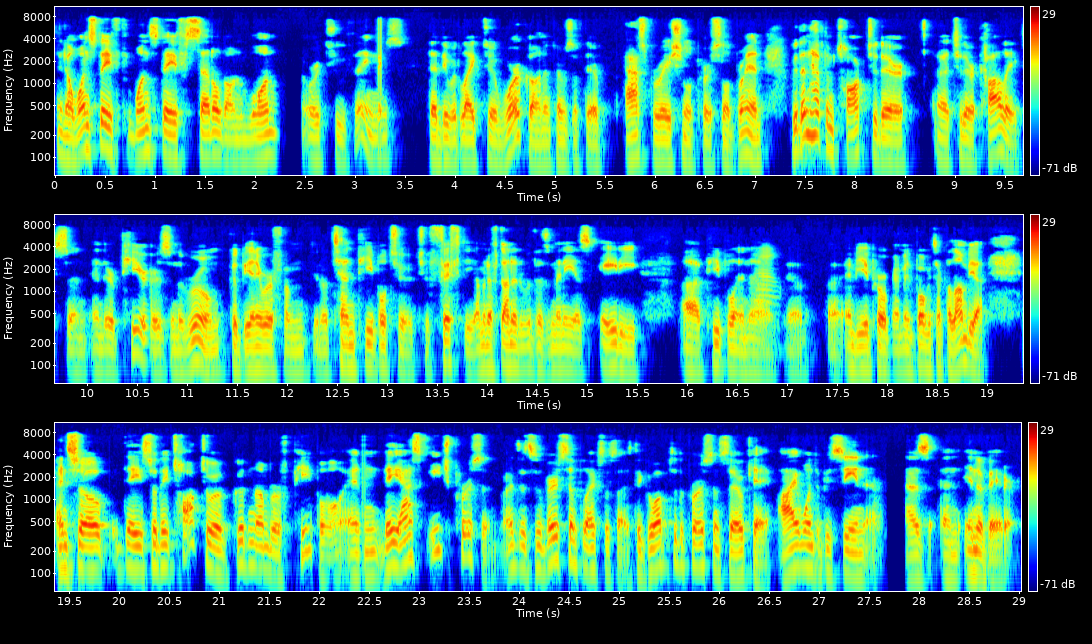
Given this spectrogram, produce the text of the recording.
you know, once they've once they've settled on one or two things that they would like to work on in terms of their aspirational personal brand, we then have them talk to their uh, to their colleagues and, and their peers in the room. Could be anywhere from you know 10 people to to 50. I mean, I've done it with as many as 80 uh, people in a, a, a, MBA program in Bogota, Colombia, and so they so they talk to a good number of people and they ask each person. Right, it's a very simple exercise. They go up to the person and say, "Okay, I want to be seen as an innovator."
